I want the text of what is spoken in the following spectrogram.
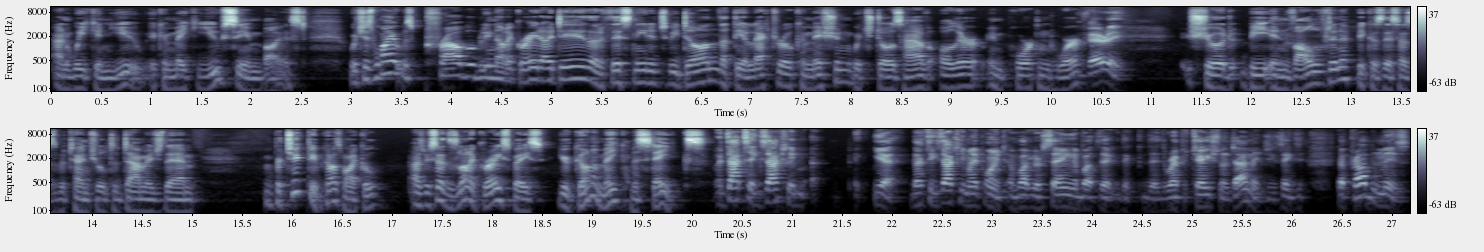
and weaken you. It can make you seem biased, which is why it was probably not a great idea that if this needed to be done, that the Electoral Commission, which does have other important work, very should be involved in it because this has the potential to damage them. And particularly because, Michael, as we said, there's a lot of grey space. You're gonna make mistakes. But that's exactly, yeah, that's exactly my point. And what you're saying about the the, the reputational damage. The problem is,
